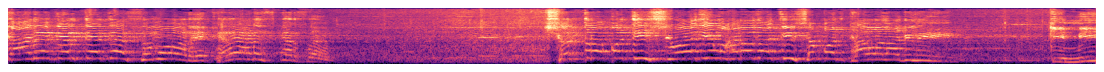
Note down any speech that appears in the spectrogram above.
कार्यकर्त्याच्या समोर हे खरे अडसकर साहेब छत्रपती शिवाजी महाराजाची शपथ खावा लागली की मी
